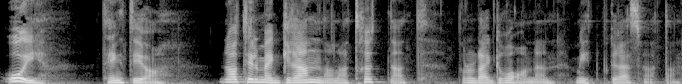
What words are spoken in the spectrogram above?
Oj, tänkte jag. Nu har till och med grannarna tröttnat på den där granen mitt på gräsmattan.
